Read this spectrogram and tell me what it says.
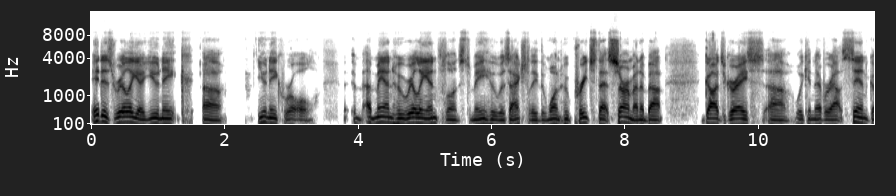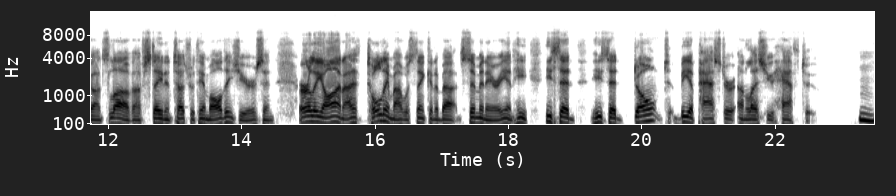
It is really a unique uh, unique role. A man who really influenced me, who was actually the one who preached that sermon about God's grace, uh, we can never out sin God's love. I've stayed in touch with him all these years, and early on, I told him I was thinking about seminary, and he he said he said don't be a pastor unless you have to. Hmm.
